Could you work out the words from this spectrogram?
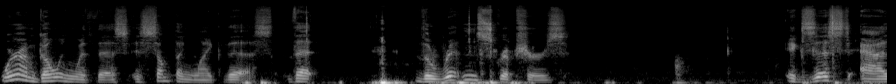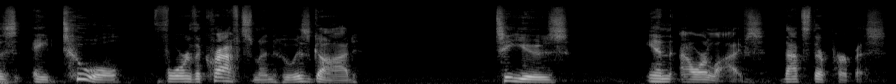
where I'm going with this is something like this that the written scriptures exist as a tool for the craftsman, who is God, to use in our lives. That's their purpose.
